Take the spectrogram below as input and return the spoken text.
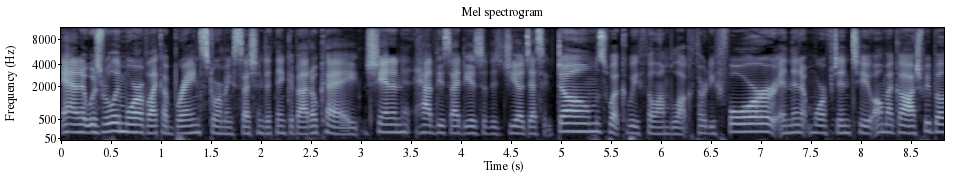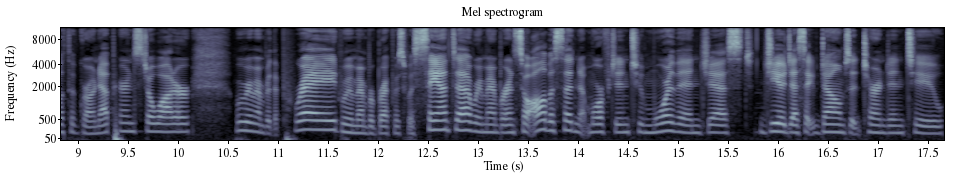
and it was really more of like a brainstorming session to think about okay, Shannon had these ideas of the geodesic domes. What could we fill on Block 34? And then it morphed into, oh my gosh, we both have grown up here in Stillwater. We remember the parade. We remember Breakfast with Santa. Remember. And so all of a sudden it morphed into more than just geodesic domes. It turned into,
